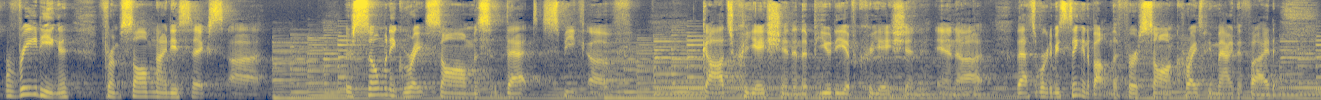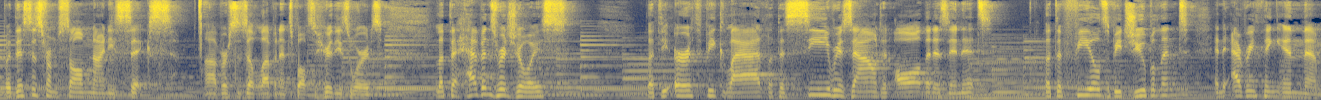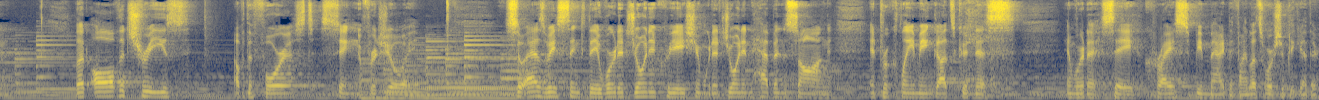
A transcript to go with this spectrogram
reading from Psalm 96. Uh, there's so many great psalms that speak of God's creation and the beauty of creation. And uh, that's what we're going to be singing about in the first song, Christ be magnified. But this is from Psalm 96, uh, verses 11 and 12. So hear these words Let the heavens rejoice, let the earth be glad, let the sea resound and all that is in it. Let the fields be jubilant and everything in them. Let all the trees of the forest sing for joy. So, as we sing today, we're going to join in creation. We're going to join in heaven's song in proclaiming God's goodness and we're going to say, Christ be magnified. Let's worship together.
